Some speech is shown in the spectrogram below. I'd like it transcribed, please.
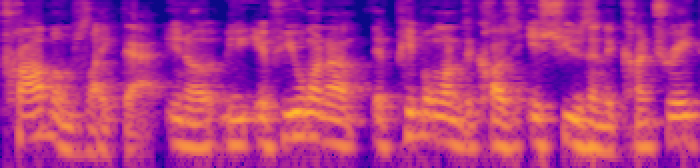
problems like that. You know, if you want to, if people wanted to cause issues in the country,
